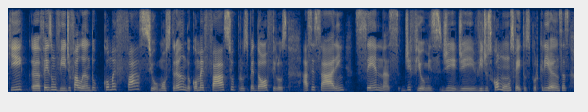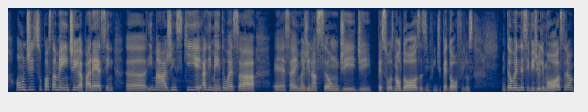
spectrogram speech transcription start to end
que uh, fez um vídeo falando como é fácil, mostrando como é fácil para os pedófilos acessarem cenas de filmes, de, de vídeos comuns feitos por crianças, onde supostamente aparecem uh, imagens que alimentam essa, essa imaginação de, de pessoas maldosas, enfim, de pedófilos. Então, nesse vídeo ele mostra,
